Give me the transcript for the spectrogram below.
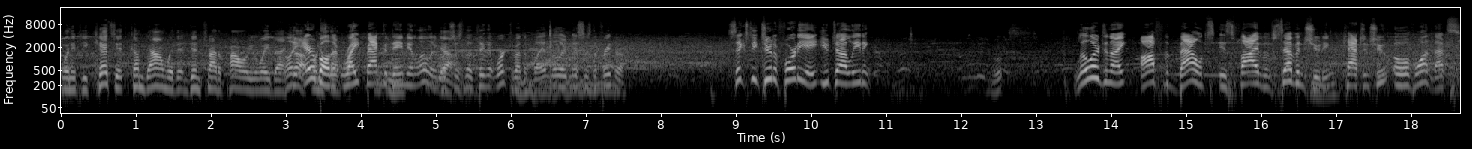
When if you catch it, come down with it, and then try to power your way back Well, he up. airballed When it right back to mm-hmm. Damian Lillard, Yeah. which is the thing that worked about the play. Lillard misses the free throw. 62 to 48, Utah leading. Lillard tonight, off the bounce, is 5 of 7 shooting. Catch and shoot, 0 of 1. That's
